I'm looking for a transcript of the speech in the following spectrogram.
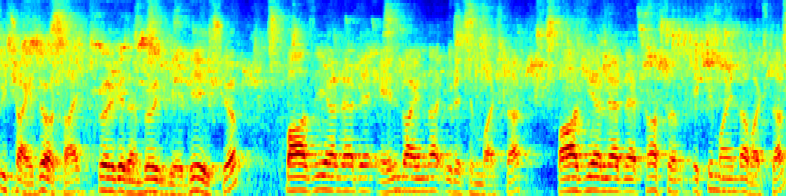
3 ay 4 ay bölgeden bölgeye değişiyor. Bazı yerlerde Eylül ayında üretim başlar. Bazı yerlerde Kasım, Ekim ayında başlar.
